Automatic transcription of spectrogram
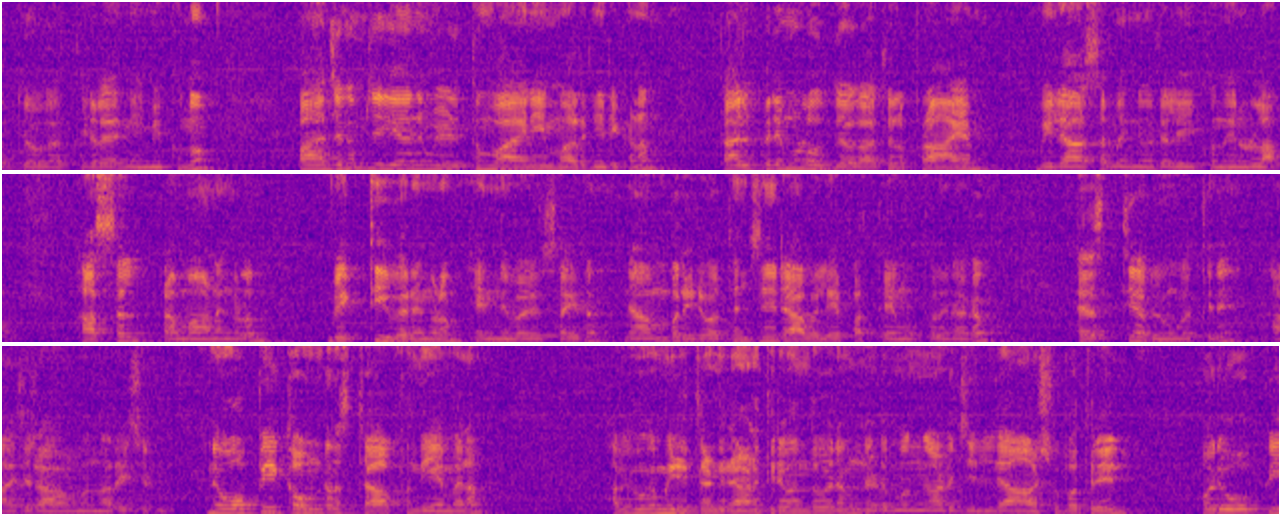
ഉദ്യോഗാർത്ഥികളെ നിയമിക്കുന്നു. പാചകം ചെയ്യാനും എഴുത്തും വായനയും അറിഞ്ഞിരിക്കണം. താല്പര്യമുള്ള ഉദ്യോഗാർത്ഥികൾ പ്രായം വിലാസം എന്നിവ തെളിയിക്കുന്നതിനുള്ള അസൽ പ്രമാണങ്ങളും വ്യക്തി വിവരങ്ങളും എന്നിവ സഹിതം നവംബർ ഇരുപത്തഞ്ചിന് രാവിലെ പത്ത് മുപ്പതിനകം ടെസ്റ്റ് അഭിമുഖത്തിന് ഹാജരാകണമെന്ന് അറിയിച്ചിട്ടുണ്ട്. പിന്നെ ഒ പി കൗണ്ടർ സ്റ്റാഫ് നിയമനം. അഭിമുഖം ഇരുപത്തിരണ്ടിനാണ് തിരുവനന്തപുരം നെടുമങ്ങാട് ജില്ലാ ആശുപത്രിയിൽ ഒരു ഒ പി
